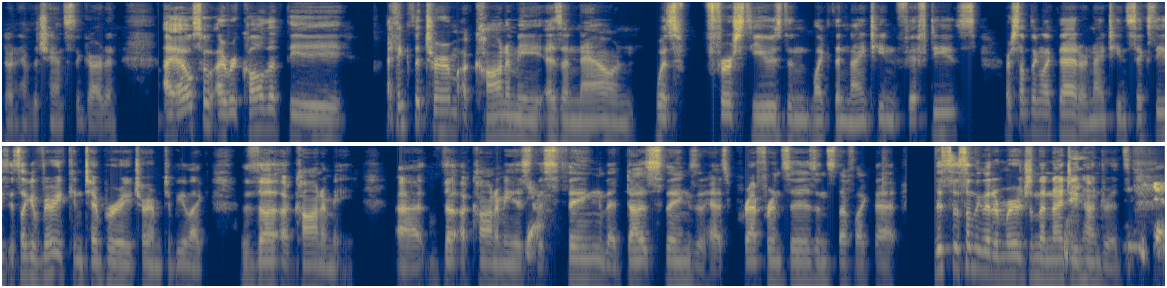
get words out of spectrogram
don't have the chance to garden. I also I recall that the I think the term economy as a noun was first used in like the 1950s or something like that or 1960s it's like a very contemporary term to be like the economy uh, the economy is yeah. this thing that does things, that has preferences and stuff like that. This is something that emerged in the 1900s. yeah.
